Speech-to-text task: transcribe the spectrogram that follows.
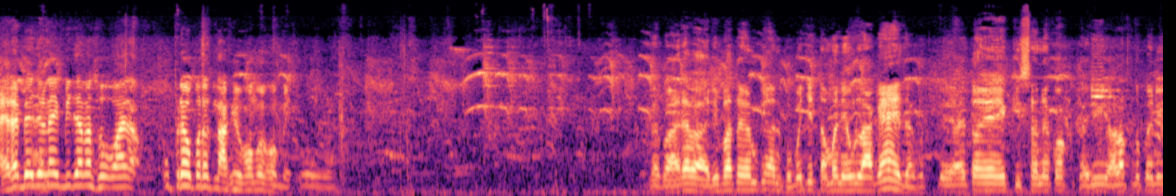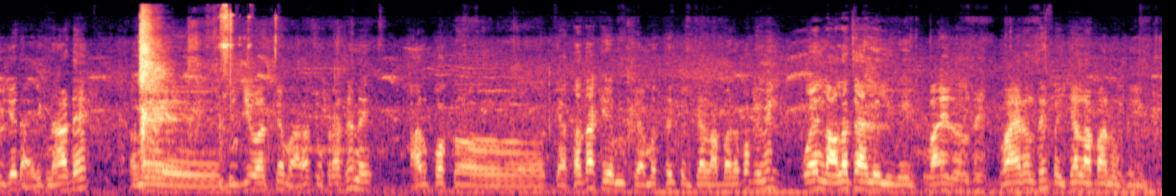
અરે બે જણા એકબીજાના આ ઉપરે ઉપર જ નાખ્યું હોમે હોમે. મારે તો એમ કે અને ભૂપતજી તમને એવું લાગે તો એ કિશને કોઈક કરી અળપનું કર્યું છે ડાયરેક્ટ ના અડે અને બીજી વાત કે મારા છોકરા છે ને હાલ કોક કહેતા હતા કે એમ ફેમસ થઈને પૈસા લાવવાના. એવી કોઈ લાલચ હોય. વાયરલ થઈ. વાયરલ થઈને પૈસા લાવવાનું છે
